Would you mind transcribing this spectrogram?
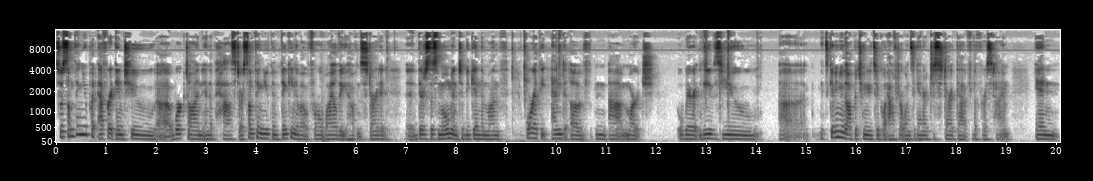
so something you put effort into, uh, worked on in the past, or something you've been thinking about for a while that you haven't started. Uh, there's this moment to begin the month or at the end of uh, March where it leaves you, uh, it's giving you the opportunity to go after it once again or to start that for the first time. And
